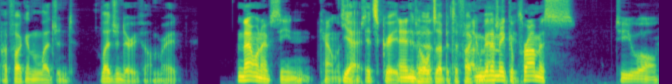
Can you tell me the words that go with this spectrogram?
a fucking legend, legendary film, right? And that one I've seen countless Yeah, times. it's great. And, it holds uh, up. It's a fucking. I'm gonna make a promise to you all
